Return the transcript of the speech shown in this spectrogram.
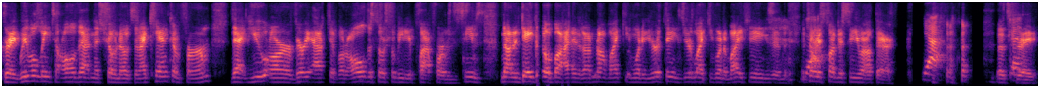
Great. We will link to all of that in the show notes. And I can confirm that you are very active on all the social media platforms. It seems not a day go by that I'm not liking one of your things. You're liking one of my things. And it's yeah. always fun to see you out there. Yeah. That's Good. great.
